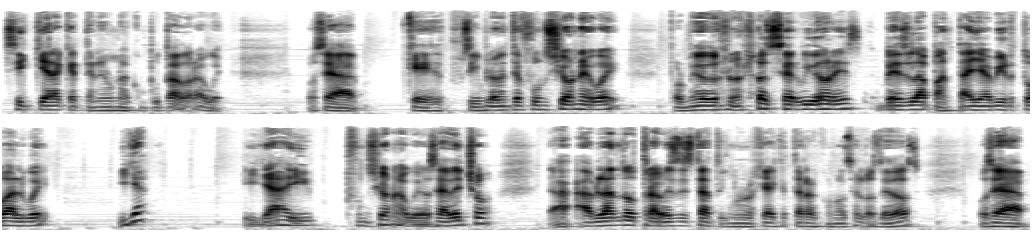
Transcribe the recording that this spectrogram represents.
siquiera que tener una computadora, güey. O sea, que simplemente funcione, güey, por medio de uno de los servidores, ves la pantalla virtual, güey, y ya. Y ya ahí funciona, güey. O sea, de hecho, hablando otra vez de esta tecnología que te reconoce los dedos, o sea,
